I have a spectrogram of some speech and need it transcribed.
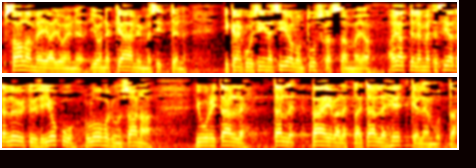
psalmeja, joille, joille käännymme sitten ikään kuin siinä sielun tuskassamme ja ajattelemme, että sieltä löytyisi joku lohdun sana juuri tälle, tälle päivälle tai tälle hetkelle, mutta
